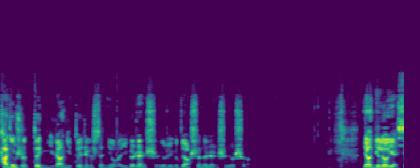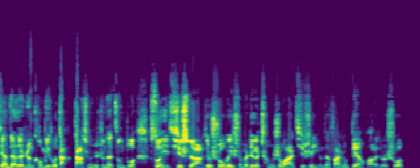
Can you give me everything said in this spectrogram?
他就是对你，让你对这个事情有了一个认识，有了一个比较深的认识就是了。央金六叶，现在的人口密度大，大城市正在增多，所以其实啊，就是说为什么这个城市化其实已经在发生变化了？就是说，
